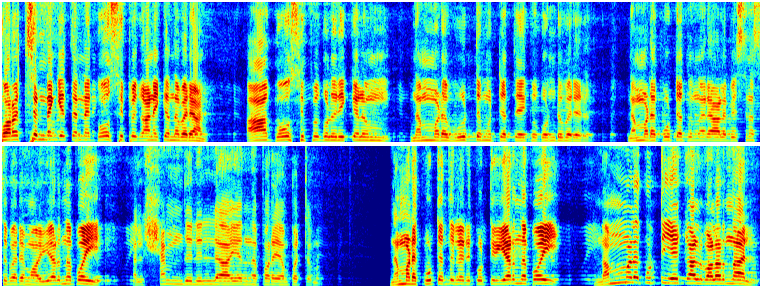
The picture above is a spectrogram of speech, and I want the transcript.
കുറച്ചുണ്ടെങ്കിൽ തന്നെ ഗോസിപ്പ് കാണിക്കുന്നവരാണ്. ആ ഗോസിപ്പുകൾ ഒരിക്കലും നമ്മുടെ വീട്ടുമുറ്റത്തേക്ക് കൊണ്ടുവരരുത്. നമ്മുടെ കൂട്ടത്തിൽ നിന്ന് ഒരാൾ ബിസിനസ് പരമായി ഉയർന്നു പോയി അൽഹമില്ല എന്ന് പറയാൻ പറ്റണം. നമ്മുടെ കൂട്ടത്തിൽ ഒരു കുട്ടി ഉയർന്നു പോയി നമ്മളെ കുട്ടിയേക്കാൾ വളർന്നാൽ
